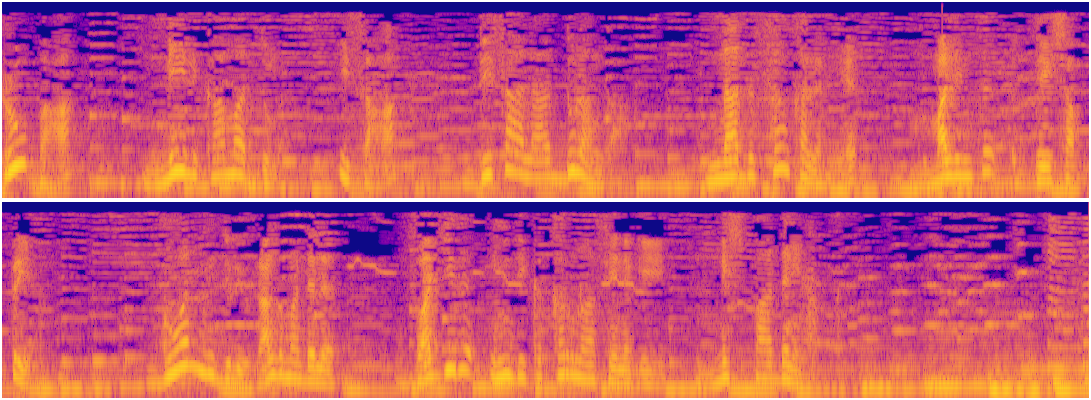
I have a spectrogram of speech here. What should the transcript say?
රූපා නීලිකා මද්දුම ඉසා දිසාලා දුලංගා නද සංකලනය මලින්ත දේශප්‍රිය. ගුවන් විදුලි රංගමණ්ඩල වජිර ඉන්දික කරුණාසේනගේ නිෂ්පාදනයක්. thank you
